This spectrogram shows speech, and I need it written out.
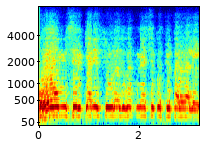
ओम शिर्क्यानी आणि सूरज गोपण्याची कुस्ती चालू झाली.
